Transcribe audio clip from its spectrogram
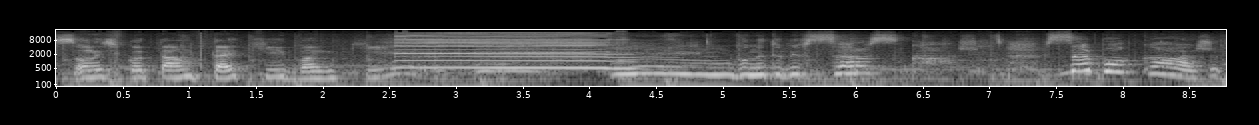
сонечко, там такі банкіри. Вони тобі все розкажуть, все покажуть,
